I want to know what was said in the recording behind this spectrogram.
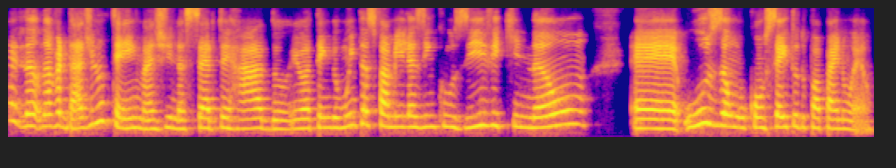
É, não, na verdade, não tem, imagina, certo, errado. Eu atendo muitas famílias, inclusive, que não é, usam o conceito do Papai Noel,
